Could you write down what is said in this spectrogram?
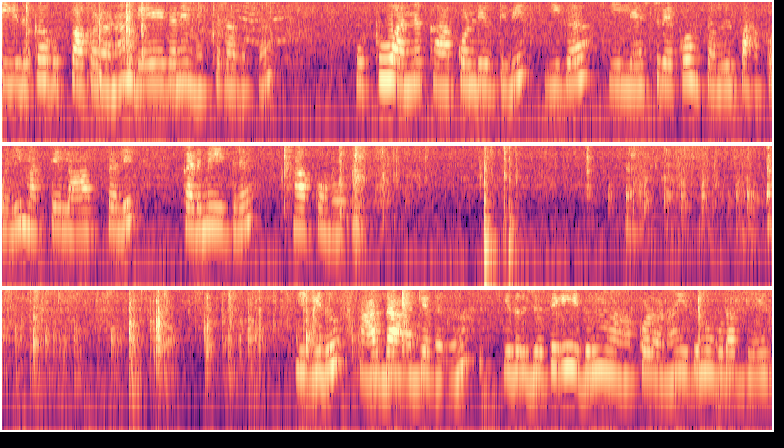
ಈಗ ಇದಕ್ಕೆ ಉಪ್ಪು ಹಾಕೊಳ್ಳೋಣ. ಬೇಗನೆ ಮೆತ್ತಗಾಗುತ್ತೆ? ಉಪ್ಪು ಅನ್ನಕ್ಕೆ ಹಾಕ್ಕೊಂಡಿರ್ತೀವಿ ಈಗ ಇಲ್ಲಿ ಎಷ್ಟು ಬೇಕೋ ಒಂದು ಸ್ವಲ್ಪ ಹಾಕ್ಕೊಳ್ಳಿ ಮತ್ತು ಲಾಸ್ಟಲ್ಲಿ ಕಡಿಮೆ ಇದ್ದರೆ ಹಾಕ್ಕೋಬೋದು. ಈಗ ಇದು ಅರ್ಧ ಆಗ್ಯದದು ಇದ್ರ ಜೊತೆಗೆ ಇದನ್ನು ಹಾಕ್ಕೊಳ್ಳೋಣ ಇದನ್ನು ಕೂಡ ಬೇಗ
